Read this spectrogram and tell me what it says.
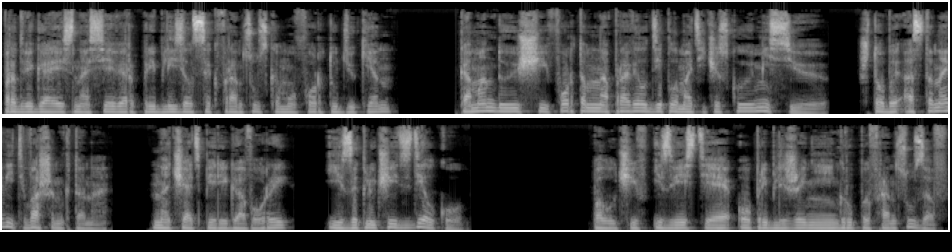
продвигаясь на север, приблизился к французскому форту Дюкен, командующий фортом направил дипломатическую миссию, чтобы остановить Вашингтона, начать переговоры и заключить сделку. Получив известие о приближении группы французов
